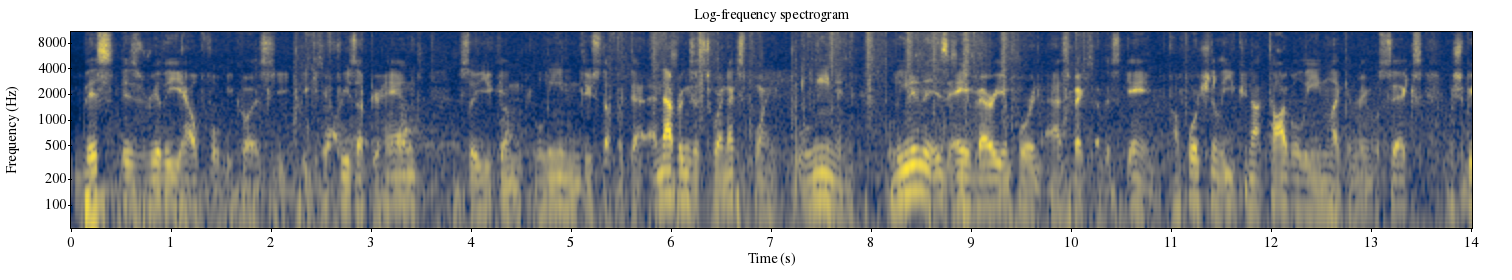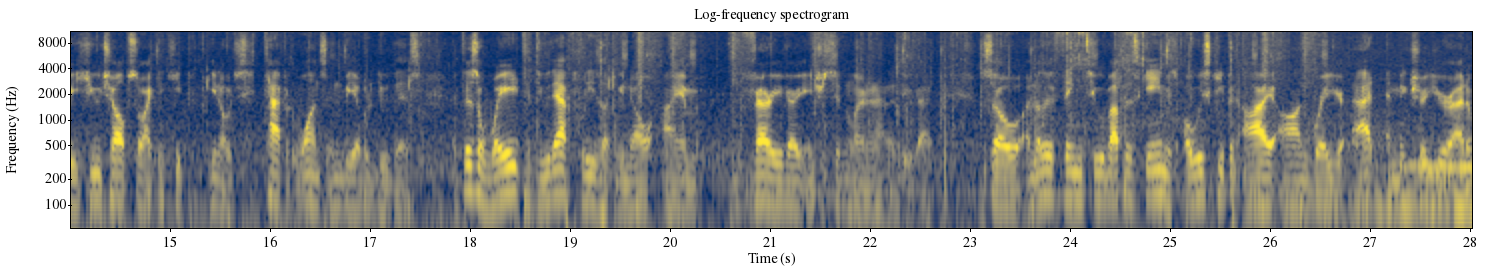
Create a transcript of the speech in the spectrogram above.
This is really helpful because you, it frees up your hand so you can lean and do stuff like that. And that brings us to our next point, leaning. Leaning is a very important aspect of this game. Unfortunately, you cannot toggle lean like in Rainbow Six, which would be a huge help so I can keep, you know, just tap it once and be able to do this. If there's a way to do that, please let me know. I am very, very interested in learning how to do that. So another thing too about this game is always keep an eye on where you're at and make sure you're at a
